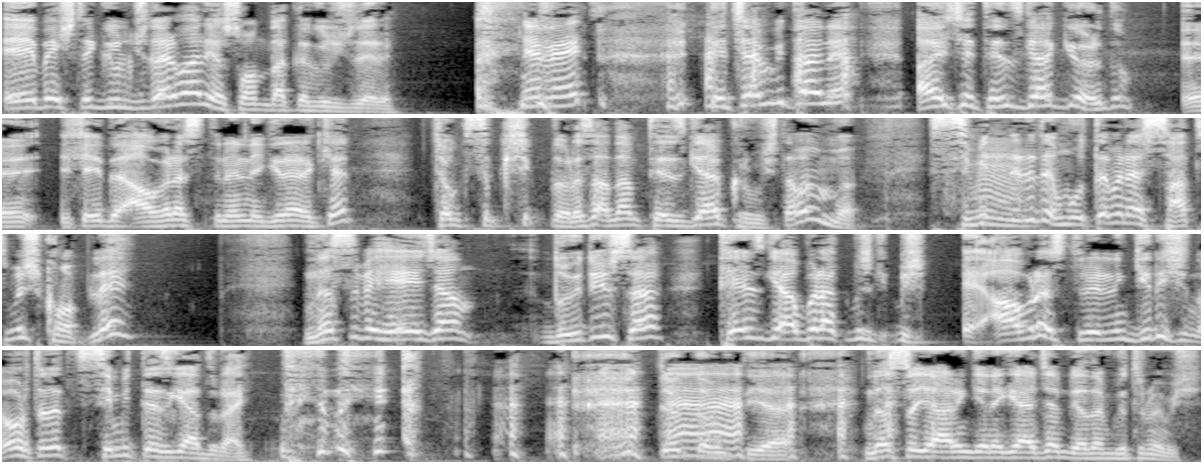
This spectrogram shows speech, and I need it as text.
E5'te gülcüler var ya son dakika gülcüleri. Evet. Geçen bir tane Ayşe tezgah gördüm. Ee, şeyde Avras tüneline girerken çok sıkışıktı orası. Adam tezgah kurmuş tamam mı? Simitleri de muhtemelen satmış komple. Nasıl bir heyecan duyduysa tezgahı bırakmış gitmiş. E, Avras tünelinin girişinde ortada simit tezgahı duray. çok komikti ya. Nasıl yarın gene geleceğim diye adam götürmemiş.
